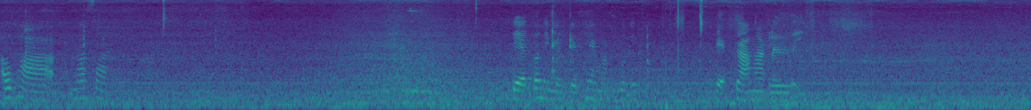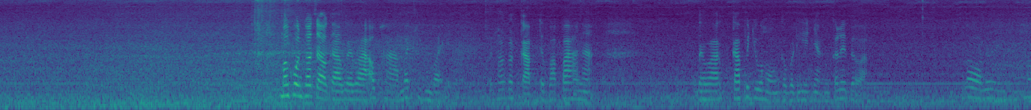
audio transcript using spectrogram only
เอาผ้ามาซักแดดตอนนี้แบบแดดแห้งมากทุกคนเลยแดดจ้ามากเลยบางคนเขาจะเอากาไว้ว่าเอาผ้ามาทิ้งไว้แล้วเขาก็กลับแต่ว่าป้าน่ะแบบว่ากลับไปอยู่ห้องกับบริเวณอย่างก็เลยแบบว่า รอเลยมา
